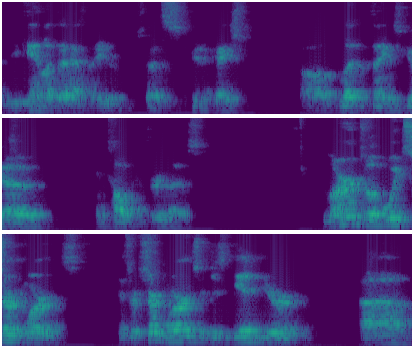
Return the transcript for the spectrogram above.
And you can't let that happen either. So that's communication. Uh, letting things go and talking through those. Learn to avoid certain words. Is there certain words that just get your uh,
